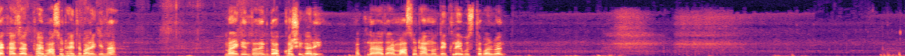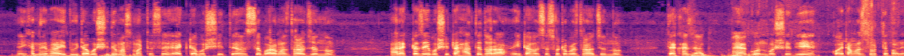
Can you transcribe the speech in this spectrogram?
দেখা যাক ভাই মাছ উঠাইতে পারে কি না ভাই কিন্তু অনেক দক্ষ শিকারী। আপনারা তার মাছ উঠানো দেখলেই বুঝতে পারবেন। এখানে ভাই দুইটা বড়শিতে মাছ মারতেছে। একটা বড়শিতে হচ্ছে বড় মাছ ধরার জন্য, আর একটা যে বড়শিটা হাতে ধরা, এটা হচ্ছে ছোট মাছ ধরার জন্য। দেখা যাক ভাইয়া কোন বড়শি দিয়ে কয়টা মাছ ধরতে পারে।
